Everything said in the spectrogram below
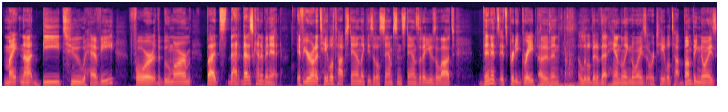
might not be too heavy for the boom arm, but that, that has kind of been it. If you're on a tabletop stand, like these little Samson stands that I use a lot, then it's it's pretty great other than a little bit of that handling noise or tabletop bumping noise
